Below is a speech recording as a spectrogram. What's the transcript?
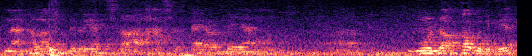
Nah kalau dilihat soal hasil KLB yang muldoko begitu ya,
